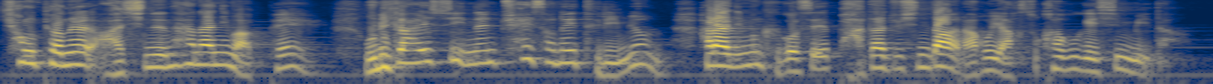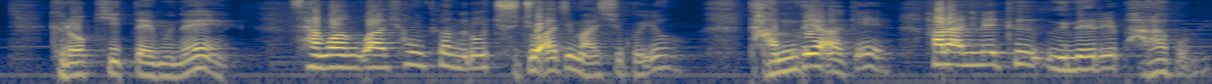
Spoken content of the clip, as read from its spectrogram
형편을 아시는 하나님 앞에 우리가 할 수 있는 최선을 드리면 하나님은 그것을 받아주신다라고 약속하고 계십니다. 그렇기 때문에 상황과 형편으로 주저하지 마시고요. 담대하게 하나님의 그 은혜를 바라보며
